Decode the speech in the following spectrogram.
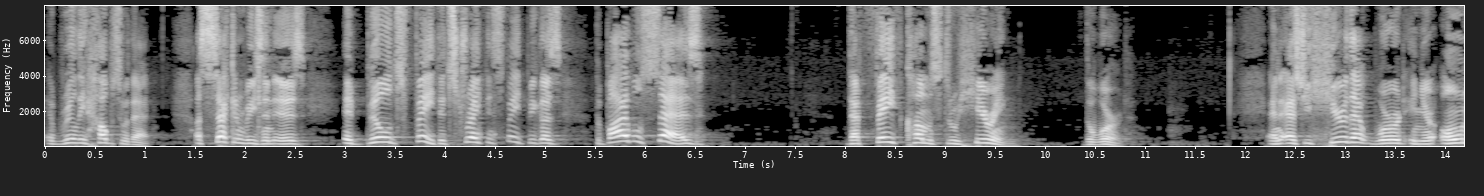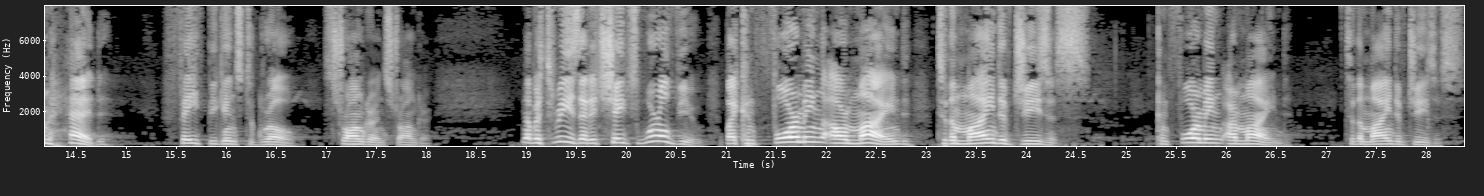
it really helps with that. A second reason is it builds faith. It strengthens faith because the Bible says that faith comes through hearing the word. And as you hear that word in your own head, faith begins to grow stronger and stronger. Number three is that it shapes worldview by conforming our mind to the mind of Jesus. Conforming our mind to the mind of Jesus.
